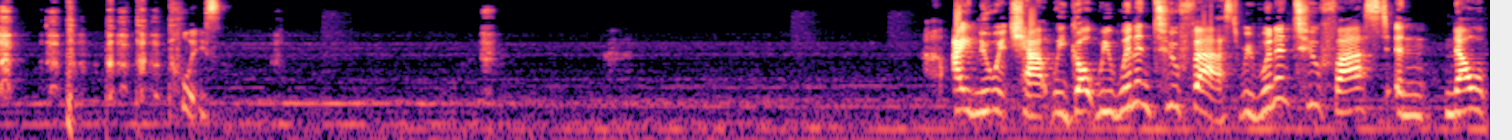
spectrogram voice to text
please. I knew it, chat. We got we went in too fast. We went in too fast, and now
